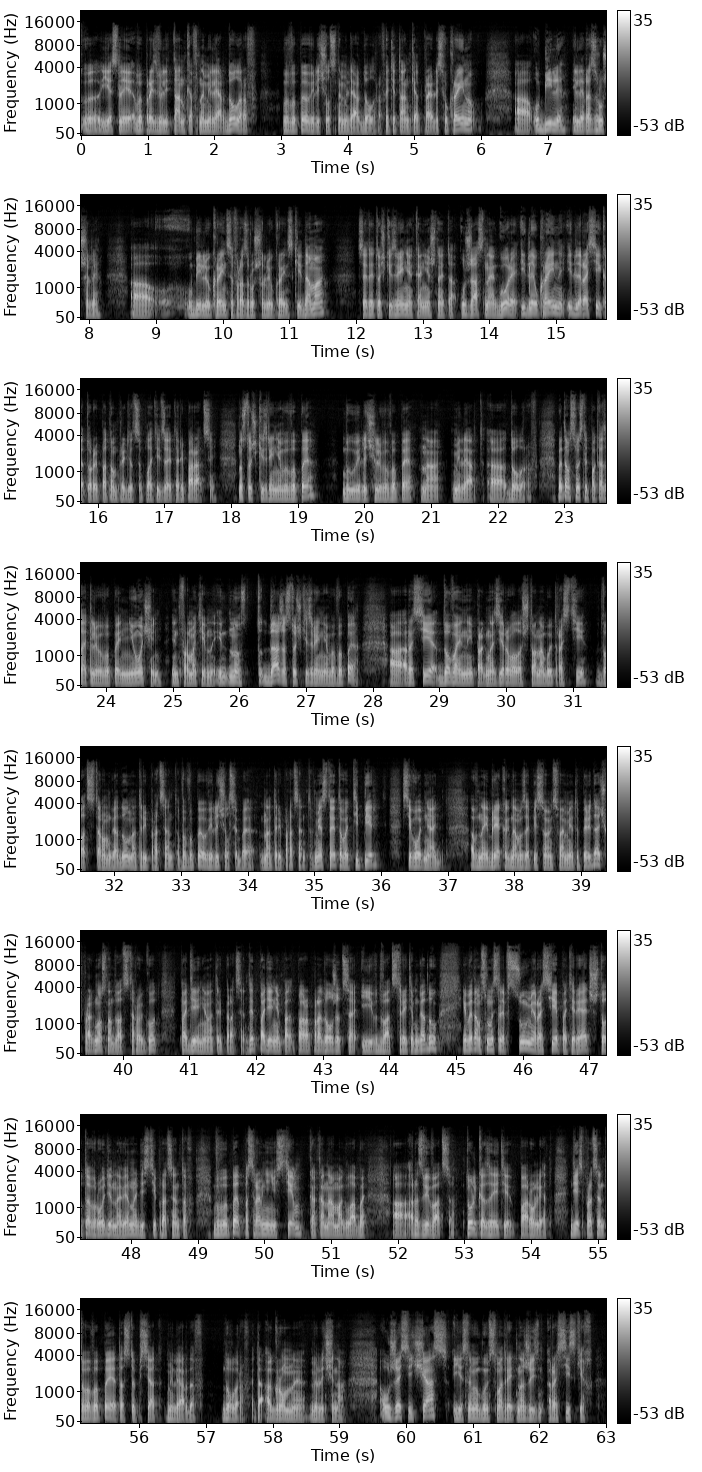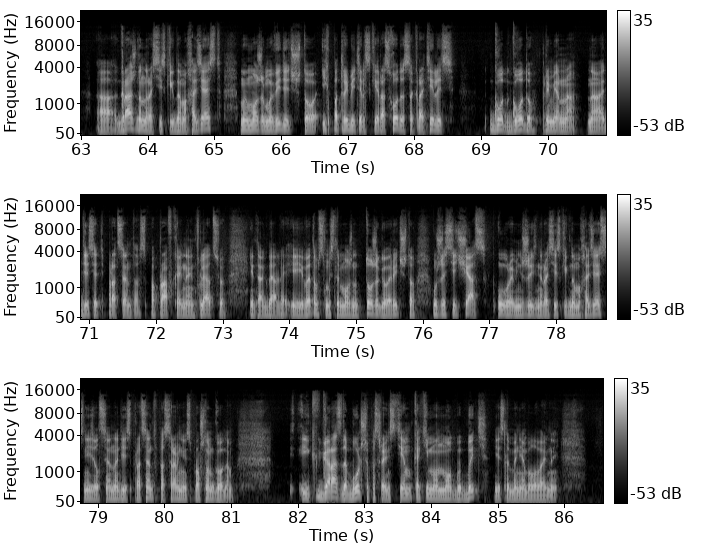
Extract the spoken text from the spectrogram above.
Э, если вы произвели танков на миллиард долларов, ВВП увеличился на миллиард долларов. Эти танки отправились в Украину, а, убили или разрушили, а, убили украинцев, разрушили украинские дома. С этой точки зрения, конечно, это ужасное горе и для Украины, и для России, которой потом придется платить за это репарации. Но с точки зрения ВВП вы увеличили ВВП на миллиард э, долларов. В этом смысле показатели ВВП не очень информативны. И, но даже с точки зрения ВВП э, Россия до войны прогнозировала, что она будет расти в 2022 году на 3%. ВВП увеличился бы на 3%. Вместо этого теперь, сегодня, в ноябре, когда мы записываем с вами эту передачу, прогноз на 2022 год падение на 3%. Это падение продолжится и в 2023 году. И в этом смысле в сумме Россия потеряет что-то вроде, наверное, 10% ВВП по сравнению с тем, как она могла бы а, развиваться только за эти пару лет. 10% ВВП – это 150 миллиардов долларов. Это огромная величина. Уже сейчас, если мы будем смотреть на жизнь российских а, граждан, российских домохозяйств, мы можем увидеть, что их потребительские расходы сократились год к году примерно на 10% с поправкой на инфляцию и так далее. И в этом смысле можно тоже говорить, что уже сейчас уровень жизни российских домохозяйств снизился на 10% по сравнению с прошлым годом. И гораздо больше по сравнению с тем, каким он мог бы быть, если бы не было войны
